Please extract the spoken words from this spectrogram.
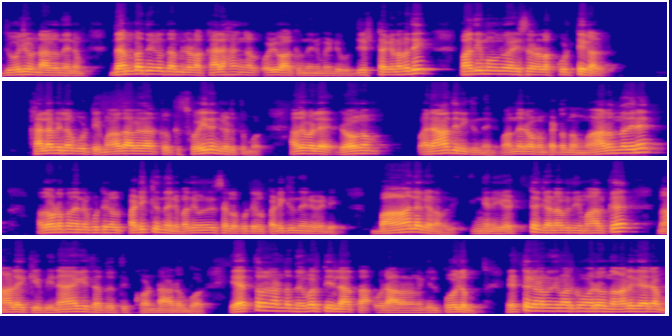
ജോലി ഉണ്ടാകുന്നതിനും ദമ്പതികൾ തമ്മിലുള്ള കലഹങ്ങൾ ഒഴിവാക്കുന്നതിനും വേണ്ടി ഉദ്ദിഷ്ട ഗണപതി. പതിമൂന്ന് വയസ്സുള്ള കുട്ടികൾ കലവില കൂട്ടി മാതാപിതാക്കൾക്ക് സ്വൈരം കെടുത്തുമ്പോൾ അതുപോലെ രോഗം വരാതിരിക്കുന്നതിന് വന്ന രോഗം പെട്ടെന്ന് മാറുന്നതിന് അതോടൊപ്പം തന്നെ കുട്ടികൾ പഠിക്കുന്നതിന് പതിമൂന്ന് വയസ്സുള്ള കുട്ടികൾ പഠിക്കുന്നതിന് വേണ്ടി ബാലഗണപതി ഇങ്ങനെ എട്ട് ഗണപതിമാർക്ക് നാളേക്ക് വിനായക ചതുർത്ഥി കൊണ്ടാടുമ്പോൾ എത്ര കണ്ട് നിവൃത്തിയില്ലാത്ത ഒരാളാണെങ്കിൽ പോലും എട്ട് ഗണപതിമാർക്കും ഓരോ നാളുകേരം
